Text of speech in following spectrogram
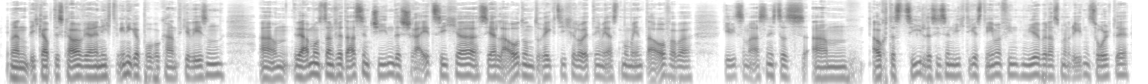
Ich meine, ich glaube, das Cover wäre nicht weniger provokant gewesen. Ähm, wir haben uns dann für das entschieden. Das schreit sicher sehr laut und regt sicher Leute im ersten Moment auf, aber gewissermaßen ist das ähm, auch das Ziel. Das ist ein wichtiges Thema, finden wir, über das man reden sollte.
